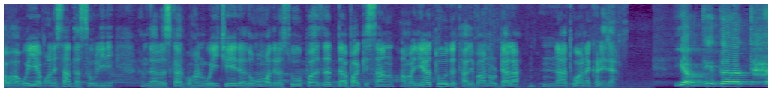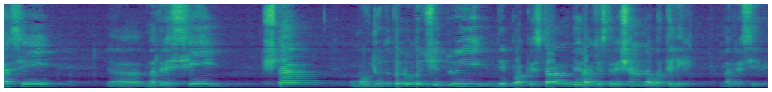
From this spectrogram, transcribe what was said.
او هغوی یې افغانستان ته استولي دي. همداراز کارپوهان وایي چې د دغو مدرسو په ضد د پاکستان عملیاتو د طالبانو ډله ناتوانه کړې ده. یو تعداد هسې مدرسي شته او موجوده درلوده چې دوی د پاکستان د راجستریشن نه وتلي مدرسي وي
